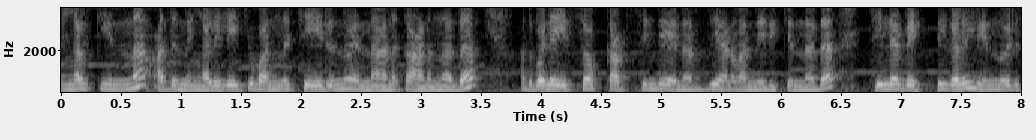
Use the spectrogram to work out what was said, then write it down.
നിങ്ങൾക്കിന്ന് അത് നിങ്ങളിലേക്ക് വന്നു ചേരുന്നു എന്നാണ് കാണുന്നത്. അതുപോലെ ഏസ് ഓഫ് കപ്സിന്റെ എനർജിയാണ് വന്നിരിക്കുന്നത്. ചില വ്യക്തികളിൽ ഇന്നൊരു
